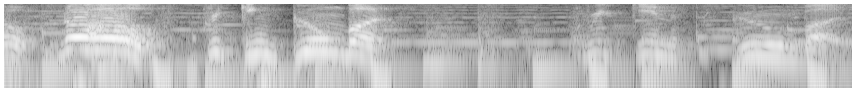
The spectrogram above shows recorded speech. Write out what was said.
No, no! Freaking Goombas! Freaking Goombas!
